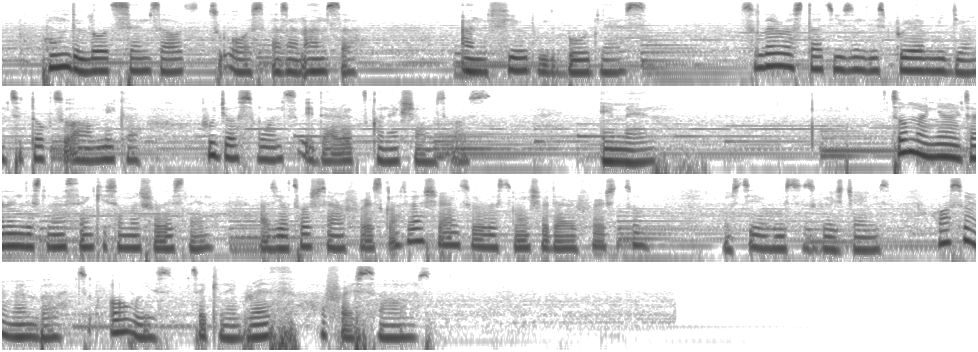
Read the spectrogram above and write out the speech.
whom the Lord sends out to us as an answer, and filled with boldness. So let us start using this prayer medium to talk to our Maker, who just wants a direct connection with us. Amen. To my new returning listeners, thank you so much for listening. As your touch time first, consider sharing to others to make sure they are refreshed too. I'm still your host, Grace James. Also, remember to always take in a breath of fresh Psalms.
